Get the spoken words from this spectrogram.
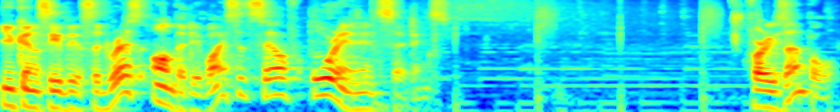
You can see this address on the device itself or in its settings. For example,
